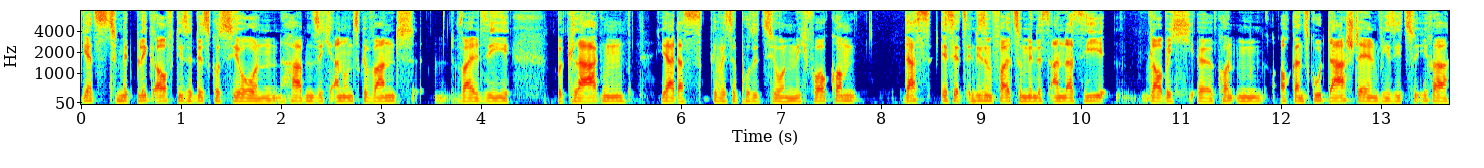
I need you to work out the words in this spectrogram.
jetzt mit Blick auf diese Diskussion haben sich an uns gewandt, weil Sie beklagen, ja, dass gewisse Positionen nicht vorkommen. das ist jetzt in diesem Fall zumindest anders. Sie, glaube ich, äh, konnten auch ganz gut darstellen, wie Sie zu Ihrer,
